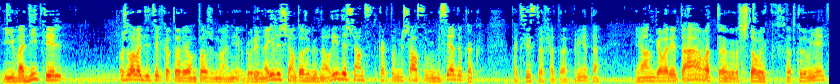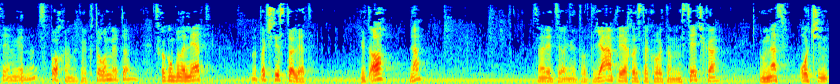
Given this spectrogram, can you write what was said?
и водитель, пожилой водитель, который он тоже, ну, они говорили на идыше, он тоже знал идыше, он как-то вмешался в их беседу, как таксистов это принято, и он говорит, а вот э, что вы, откуда вы едете? Он говорит, ну, с похорон. Кто умер-то? Сколько ему было лет? Ну, почти сто лет. Говорит, о, да? Смотрите, он говорит, вот я приехал из такого там местечка, и у нас очень,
